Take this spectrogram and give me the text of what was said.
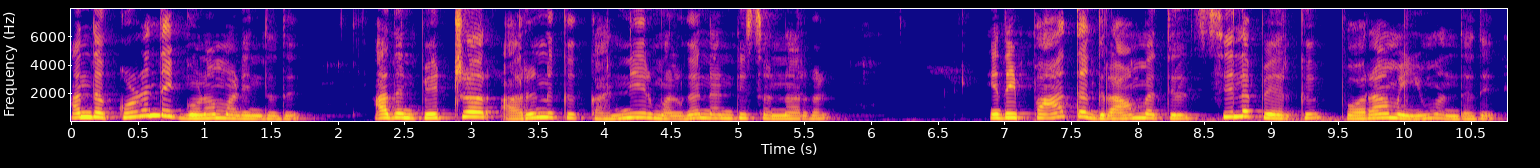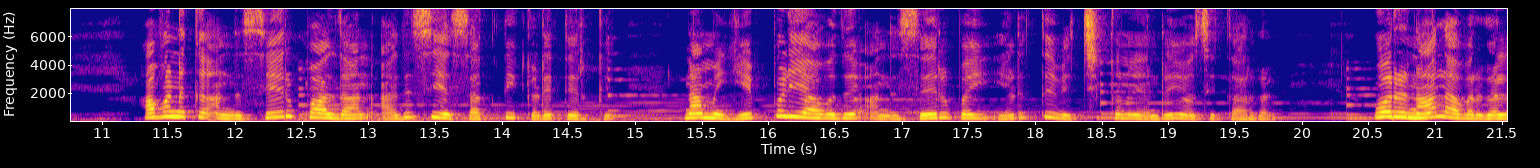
அந்த குழந்தை குணமடைந்தது. அதன் பெற்றோர் அருணுக்கு கண்ணீர் மல்க நன்றி சொன்னார்கள். இதை பார்த்த கிராமத்தில் சில பேருக்கு பொறாமையும் வந்தது. அவனுக்கு அந்த செருப்பால் தான் அதிசய சக்தி கிடைத்திருக்கு. நாம் எப்படியாவது அந்த செருப்பை எடுத்து வச்சுக்கணும் என்று யோசித்தார்கள். ஒரு நாள் அவர்கள்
